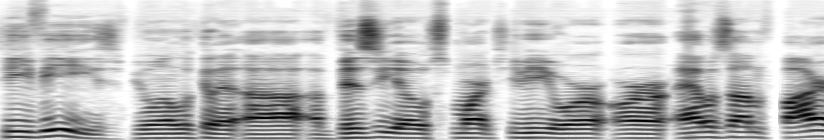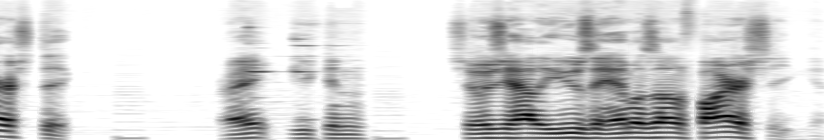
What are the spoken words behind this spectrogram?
TVs, if you want to look at a, uh, a Vizio smart TV or, or Amazon Fire Stick, right? You can shows you how to use the Amazon Fire Stick. You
